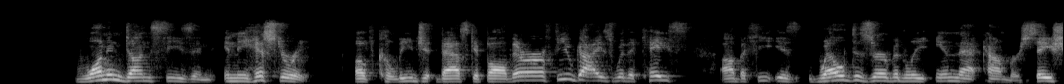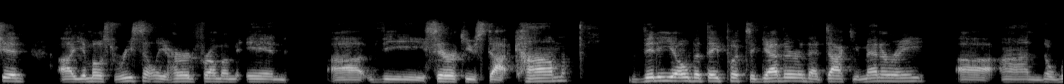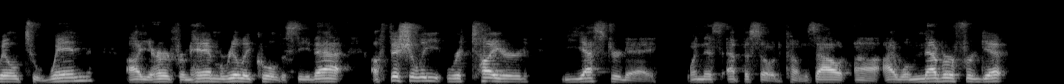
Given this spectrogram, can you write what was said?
one and done season in the history of collegiate basketball. There are a few guys with a case, uh, but he is well deservedly in that conversation. Uh, you most recently heard from him in uh, the Syracuse.com video that they put together, that documentary uh, on the will to win. Uh, you heard from him. Really cool to see that. Officially retired yesterday when this episode comes out. Uh, I will never forget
